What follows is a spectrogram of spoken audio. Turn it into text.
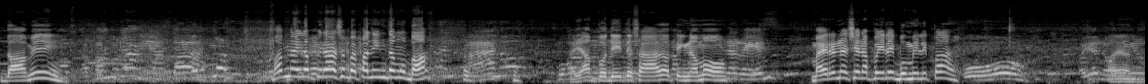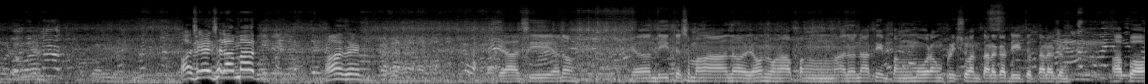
Dami. Ma'am, na ilang piraso ba? Paninda mo ba? Ayan po dito sa ano, tingnan mo. Mayroon na siya napili, bumili pa. Oo. Ayan o, Ayan. tingnan mo naman. Oh, sige, salamat. Oh, sige. Yan si ano. Yan dito sa mga ano, yon mga pang ano natin, pang murang presyuhan talaga dito talagang. Apo.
